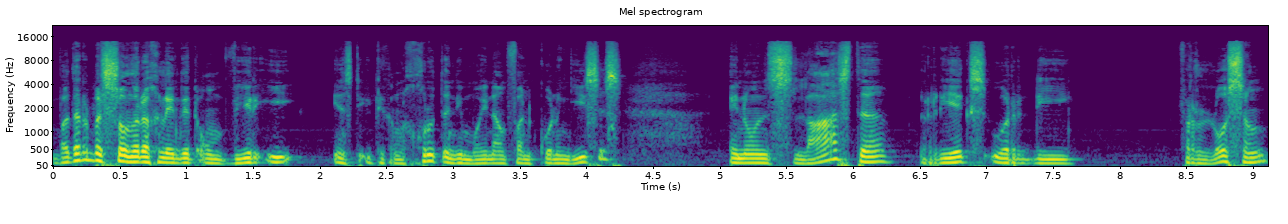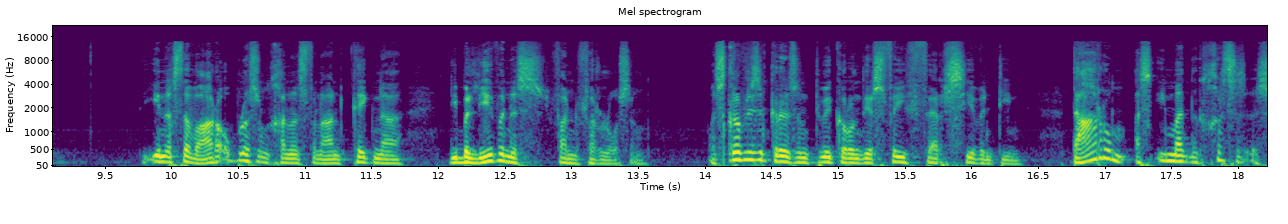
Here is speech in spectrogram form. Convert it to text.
Watter besondere geleentheid om weer u eens te kan groet in die mooi naam van koning Jesus. En ons laaste reeks oor die verlossing, die enigste ware oplossing gaan ons vanaand kyk na die belewenis van verlossing. Ons skryf lees in Korintiërs in 2 Korintiërs 5 vers 17. Daarom as iemand in Christus is,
